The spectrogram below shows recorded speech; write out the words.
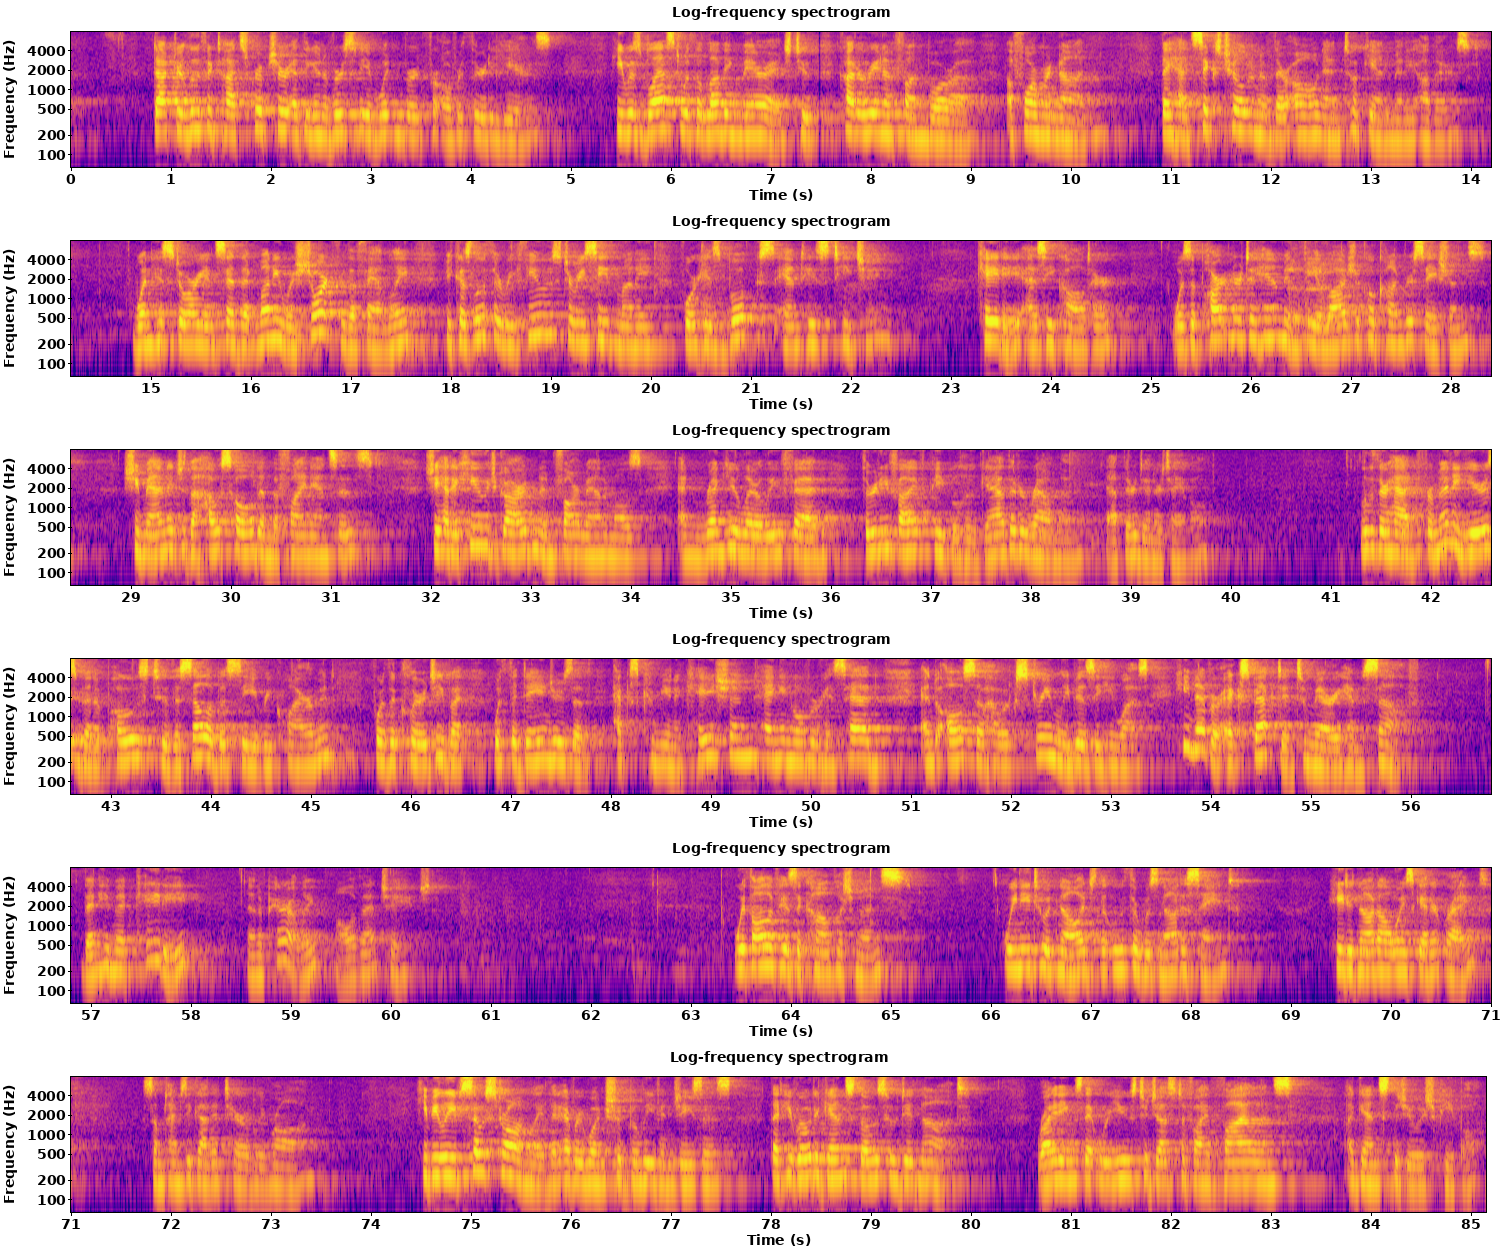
Dr. Luther taught scripture at the University of Wittenberg for over 30 years. He was blessed with a loving marriage to Katharina von Bora, a former nun. They had six children of their own and took in many others. One historian said that money was short for the family because Luther refused to receive money for his books and his teaching. Katie, as he called her, was a partner to him in theological conversations. She managed the household and the finances. She had a huge garden and farm animals and regularly fed 35 people who gathered around them at their dinner table. Luther had for many years been opposed to the celibacy requirement for the clergy, but with the dangers of excommunication hanging over his head and also how extremely busy he was, he never expected to marry himself. Then he met Katie, and apparently all of that changed. With all of his accomplishments, we need to acknowledge that Luther was not a saint. He did not always get it right. Sometimes he got it terribly wrong. He believed so strongly that everyone should believe in Jesus that he wrote against those who did not, writings that were used to justify violence against the Jewish people.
